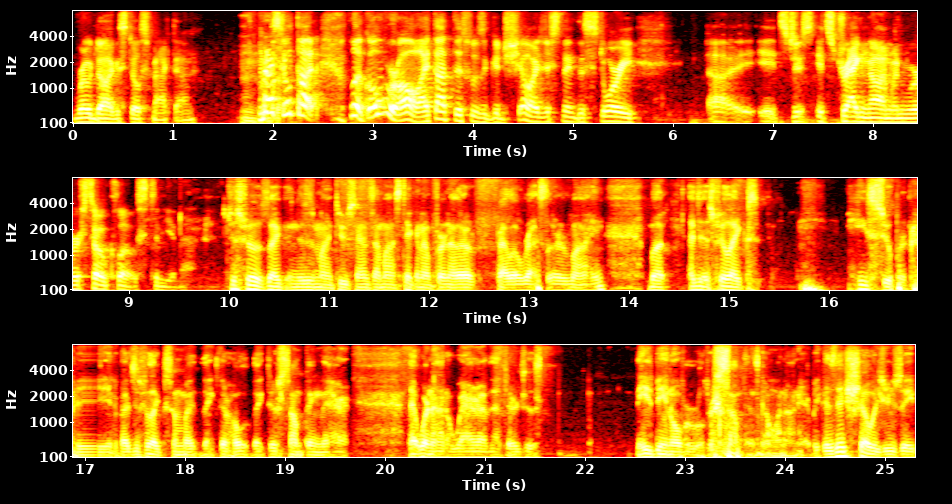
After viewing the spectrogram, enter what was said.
Road Dog is still SmackDown. Mhm. But I still thought, look, overall, I thought this was a good show. I just think the story, uh, it's just it's dragging on when we're so close to the event. Just feels like, and this is my two cents. I'm not sticking up for another fellow wrestler of mine, but I just feel like he's super creative. I just feel like somebody like their whole like there's something there that we're not aware of that they're just he's being overruled or something's going on here because this show is usually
